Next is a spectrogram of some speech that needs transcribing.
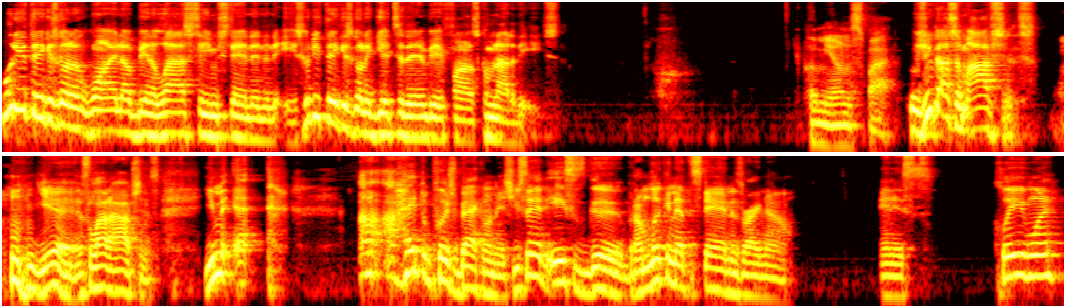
who do you think is going to wind up being the last team standing in the East? Who do you think is going to get to the NBA Finals coming out of the East? You put me on the spot because you got some options. yeah, it's a lot of options. You may, eh, I, I, hate to push back on this. You said the East is good, but I'm looking at the standings right now, and it's Cleveland,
